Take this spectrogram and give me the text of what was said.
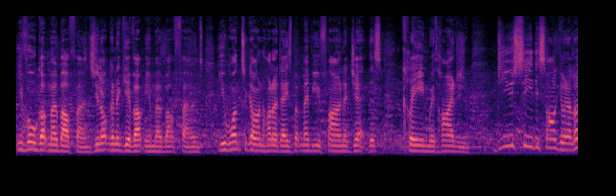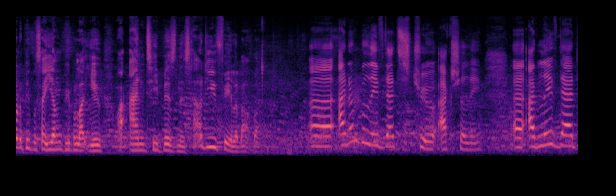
you've all got mobile phones. You're not going to give up your mobile phones. You want to go on holidays, but maybe you fly on a jet that's clean with hydrogen. Do you see this argument? A lot of people say young people like you are anti-business. How do you feel about that? Uh, I don't believe that's true, actually. Uh, I believe that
